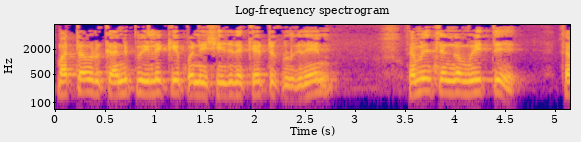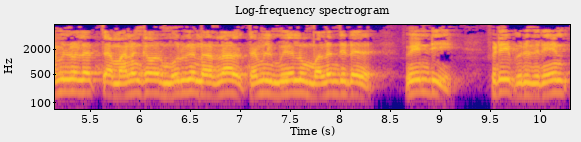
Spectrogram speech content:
மற்றவருக்கு அனுப்பி இலக்கிய பணி செய்திட கேட்டுக்கொள்கிறேன். தமிழ்ச்சங்கம் வைத்து தமிழ் வளர்த்த மனங்கவர் முருகன் அருளால் தமிழ் மேலும் வளர்ந்திட வேண்டி விடைபெறுகிறேன்.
